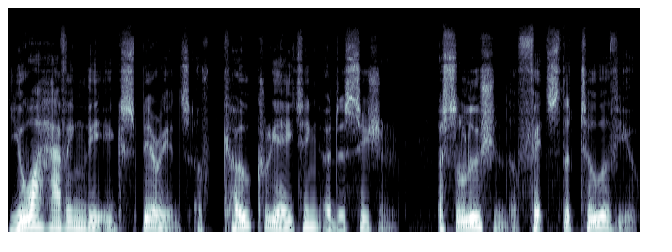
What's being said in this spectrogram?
You are having the experience of co creating a decision, a solution that fits the two of you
